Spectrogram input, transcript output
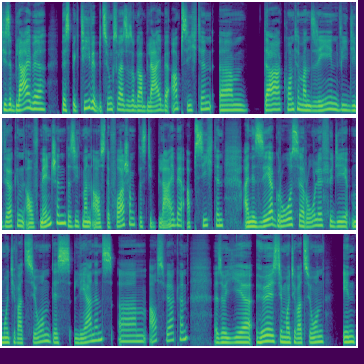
diese Bleibeperspektive beziehungsweise sogar Bleibeabsichten, ähm, da konnte man sehen, wie die wirken auf Menschen. Da sieht man aus der Forschung, dass die Bleibeabsichten eine sehr große Rolle für die Motivation des Lernens ähm, auswirken. Also je höher ist die Motivation, in,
